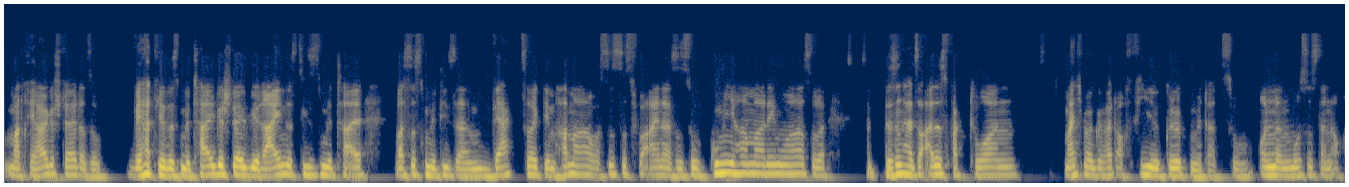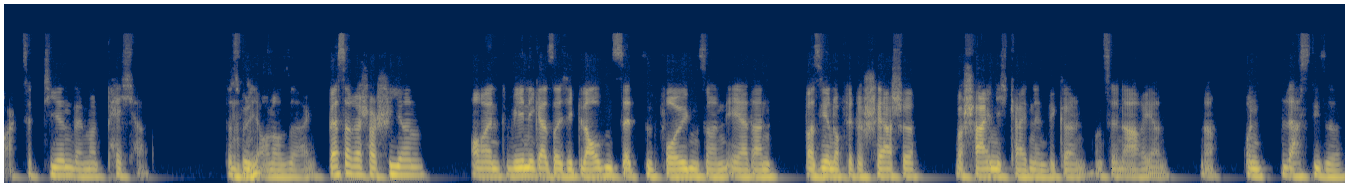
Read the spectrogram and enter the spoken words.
Material gestellt, also wer hat hier das Metall gestellt, wie rein ist dieses Metall, was ist mit diesem Werkzeug, dem Hammer, was ist das für einer, ist es so ein Gummihammer, den du hast, oder das sind halt so alles Faktoren. Manchmal gehört auch viel Glück mit dazu und man muss es dann auch akzeptieren, wenn man Pech hat. Das würde Mhm. ich auch noch sagen. Besser recherchieren und weniger solche Glaubenssätze folgen, sondern eher dann basierend auf der Recherche Wahrscheinlichkeiten entwickeln und Szenarien. Ne? Und lass diese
